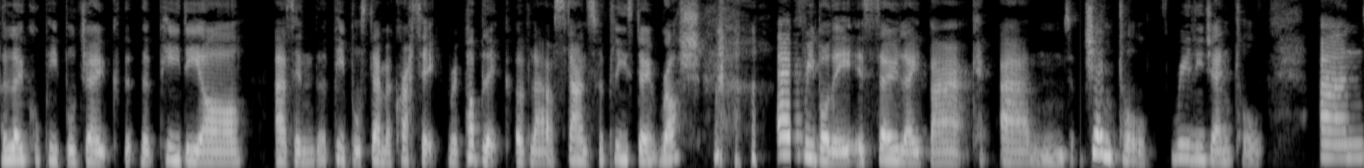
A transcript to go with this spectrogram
The local people joke that the PDR as in the People's Democratic Republic of Laos, stands for Please Don't Rush. Everybody is so laid back and gentle, really gentle. And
